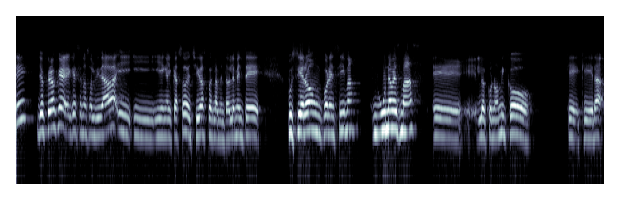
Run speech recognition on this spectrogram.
Sí, yo creo que, se nos olvidaba y, y, y, en el caso de Chivas, pues lamentablemente pusieron por encima una vez más eh, lo económico que, que era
